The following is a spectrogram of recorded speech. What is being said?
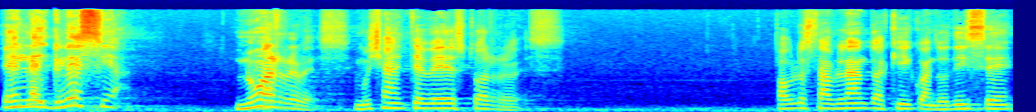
es la iglesia, no al revés. Mucha gente ve esto al revés. Pablo está hablando aquí cuando dice,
